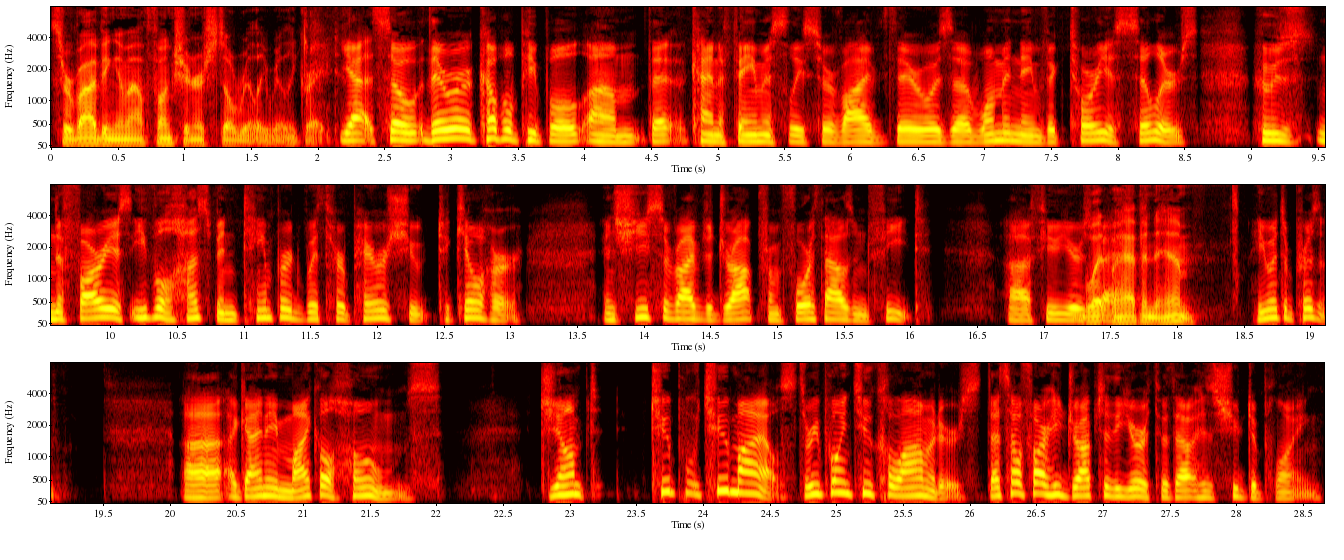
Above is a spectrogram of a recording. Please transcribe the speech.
surviving a malfunction are still really, really great. Yeah, so there were a couple people um, that kind of famously survived. There was a woman named Victoria Cilliers, whose nefarious evil husband tampered with her parachute to kill her, and she survived a drop from four thousand feet uh, a few years What back. happened to him? He went to prison. Uh, a guy named Michael Holmes jumped two two miles, three point two kilometers. That's how far he dropped to the earth without his chute deploying.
